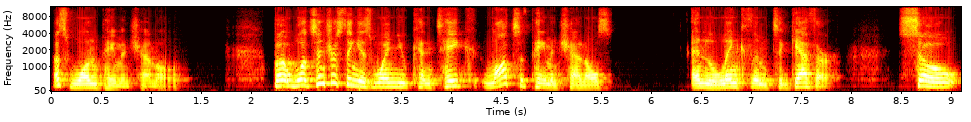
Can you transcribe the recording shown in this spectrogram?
That's one payment channel. But what's interesting is when you can take lots of payment channels and link them together. So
